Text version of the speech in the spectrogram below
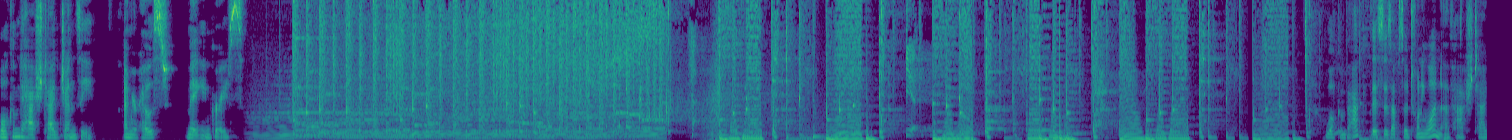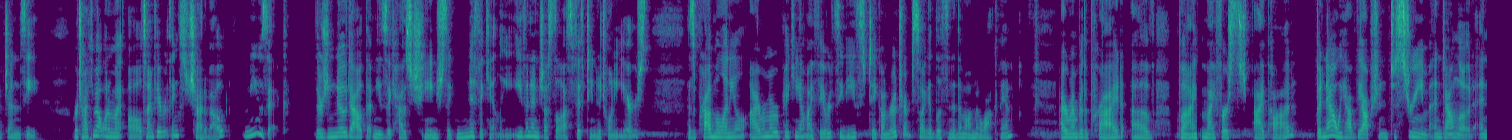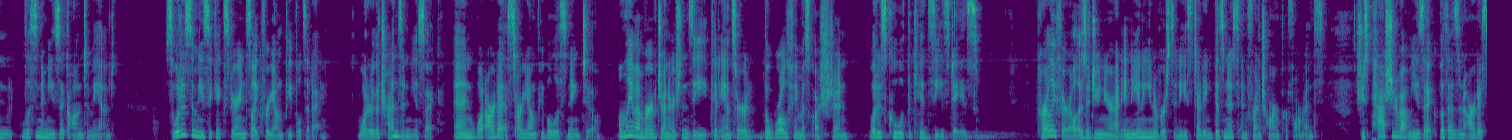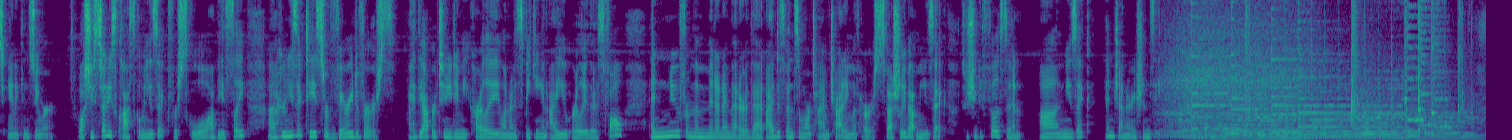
Welcome to Hashtag Gen Z. I'm your host, Megan Grace. Welcome back. This is episode 21 of Hashtag Gen Z. We're talking about one of my all time favorite things to chat about music. There's no doubt that music has changed significantly, even in just the last 15 to 20 years. As a proud millennial, I remember picking out my favorite CDs to take on road trips so I could listen to them on my Walkman. I remember the pride of buying my first iPod, but now we have the option to stream and download and listen to music on demand. So, what is the music experience like for young people today? What are the trends in music? And what artists are young people listening to? Only a member of Generation Z could answer the world famous question what is cool with the kids these days? Karli Farrell is a junior at Indiana University studying business and French horn performance. She's passionate about music, both as an artist and a consumer. While she studies classical music for school, obviously, uh, her music tastes are very diverse. I had the opportunity to meet Karli when I was speaking at IU earlier this fall and knew from the minute I met her that I had to spend some more time chatting with her, especially about music, so she could fill us in on music and Generation Z.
